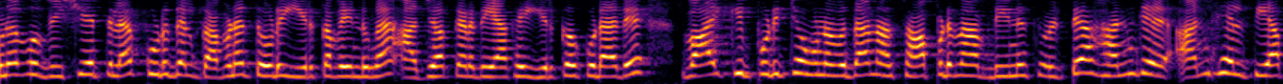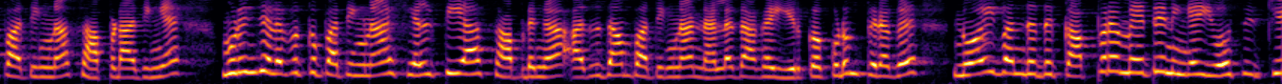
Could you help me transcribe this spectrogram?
உணவு விஷயத்தில் கூடுதல் கவனத்தோடு இருக்க வேண்டுங்க. அஜாக்கிரதையாக இருக்கக்கூடாது. வாய்க்கு பிடிச்ச உணவு தான் நான் சாப்பிடுவேன் அப்படின்னு சொல்லிட்டு அன்ஹெ அன்ஹெல்த்தியாக பார்த்தீங்கன்னா சாப்பிடாதீங்க. முடிஞ்ச அளவுக்கு பார்த்தீங்கன்னா ஹெல்த்தியாக சாப்பிடுங்க. அதுதான் பார்த்தீங்கன்னா நல்லதாக இருக்கக்கூடும். பிறகு நோய் வந்ததுக்கு அப்புறமேட்டு நீங்கள் யோசித்து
